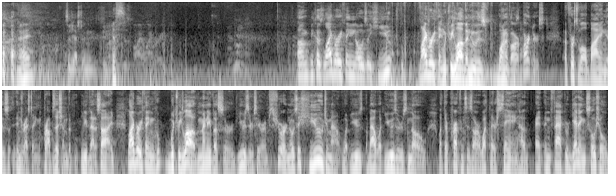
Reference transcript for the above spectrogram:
All right, Suggestion. yes. Um, because Library Thing knows a huge, Library Thing, which we love and who is one of our partners. Uh, first of all, buying is interesting proposition, but leave that aside. Library Thing, who, which we love, many of us are users here, I'm sure, knows a huge amount what use, about what users know, what their preferences are, what they're saying. How, and in fact, we're getting social,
